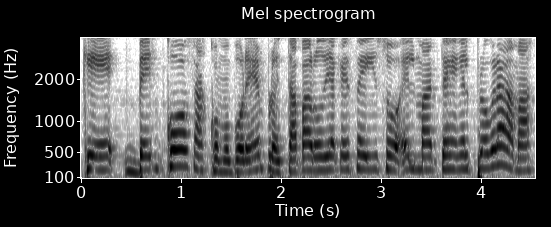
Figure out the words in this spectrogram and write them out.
que ven cosas como por ejemplo esta parodia que se hizo el martes en el programa,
